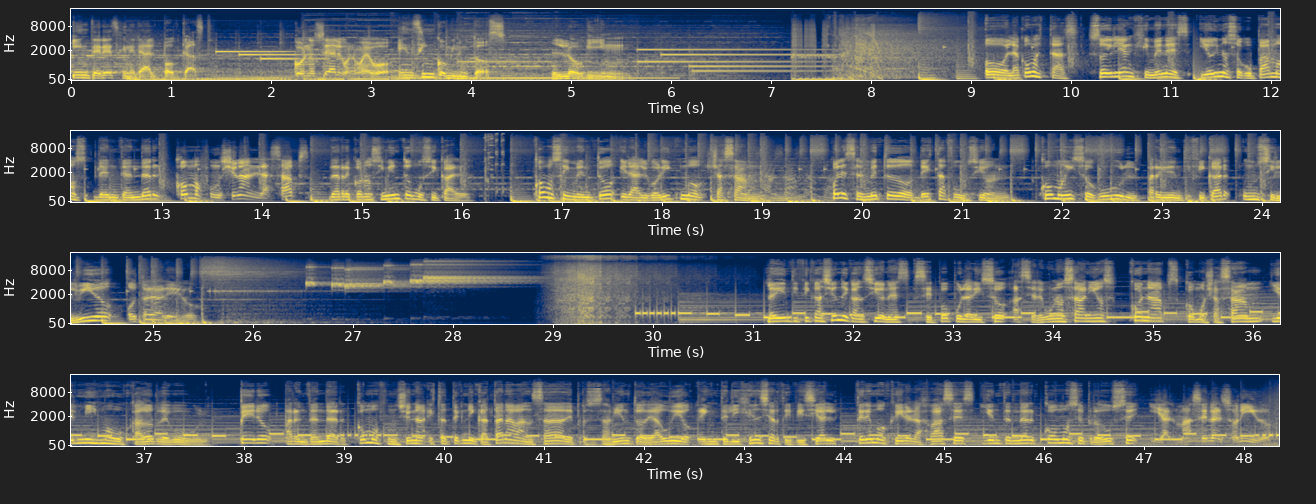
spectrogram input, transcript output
Interés General Podcast. Conoce algo nuevo en 5 minutos. Login. Hola, ¿cómo estás? Soy Lean Jiménez y hoy nos ocupamos de entender cómo funcionan las apps de reconocimiento musical. ¿Cómo se inventó el algoritmo Shazam? ¿Cuál es el método de esta función? ¿Cómo hizo Google para identificar un silbido o tarareo? La identificación de canciones se popularizó hace algunos años con apps como Shazam y el mismo buscador de Google. Pero para entender cómo funciona esta técnica tan avanzada de procesamiento de audio e inteligencia artificial, tenemos que ir a las bases y entender cómo se produce y almacena el sonido.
